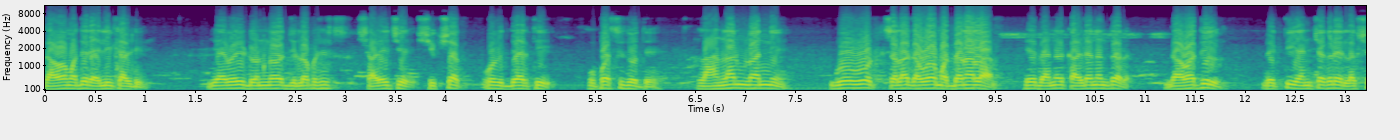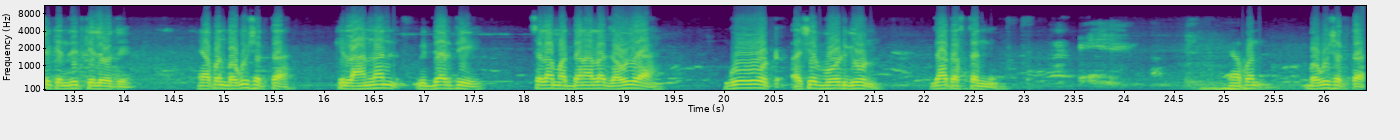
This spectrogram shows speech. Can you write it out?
गावामध्ये रॅली काढली. यावेळी डोणगाव जिल्हा परिषद शाळेचे शिक्षक व विद्यार्थी उपस्थित होते. लहान लहान मुलांनी गो वोट चला जाऊया मतदानाला हे बॅनर काढल्यानंतर गावातील व्यक्ती यांच्याकडे लक्ष केंद्रित केले होते. हे आपण बघू शकता. की लहान लहान विद्यार्थी चला मतदानाला जाऊया. गो वोट असे बोर्ड घेऊन जात असताना. हे आपण बघू शकता.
